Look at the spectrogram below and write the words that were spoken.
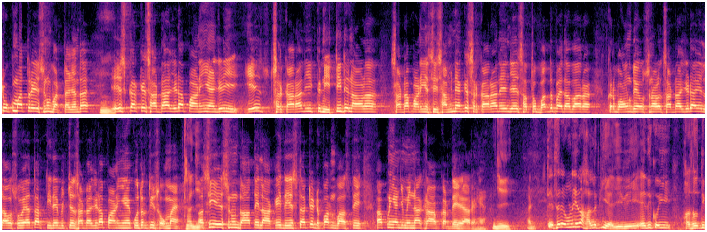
ਟੁਕ ਮਾਤਰੇ ਇਸ ਨੂੰ ਵਰਤਿਆ ਜਾਂਦਾ। ਇਸ ਕਰਕੇ ਸਾਡਾ ਜਿਹੜਾ ਪਾਣੀ ਹੈ ਜਿਹੜੀ ਇਹ ਸਰਕਾਰਾਂ ਦੀ ਇੱਕ ਨੀਤੀ ਦੇ ਨਾਲ ਸਾਡਾ ਪਾਣੀ ਅਸੀਂ ਸਮਝਦੇ ਹਾਂ ਕਿ ਸਰਕਾਰਾਂ ਨੇ ਜੇ ਸਭ ਤੋਂ ਵੱਧ ਪੈਦਾਵਾਰ ਕਰਵਾਉਣ ਦੇ ਉਸ ਨਾਲ ਸਾਡਾ ਜਿਹੜਾ ਇਹ ਲਾਸ ਹੋਇਆ ਧਰਤੀ ਦੇ ਵਿੱਚ ਸਾਡਾ ਜਿਹੜਾ ਪਾਣੀ ਹੈ ਕੁਦਰਤੀ ਸੋਮਾ। ਹੈ ਅਸੀਂ ਇਸ ਨੂੰ ਦਾਅ ਤੇ ਲਾ ਕੇ ਦੇਸ਼ ਦਾ ਢਿੱਡ ਭਰਨ ਵਾਸਤੇ ਆਪਣੀਆਂ ਜ਼ਮੀਨਾਂ ਖਰਾਬ ਕਰਦੇ ਜਾ ਰਹੇ ਹਾਂ ਜੀ ਤੇ ਫਿਰ ਹੁਣ ਇਹਦਾ ਹੱਲ ਕੀ ਹੈ ਜੀ ਵੀ ਇਹਦੀ ਕੋਈ ਫਸਲ ਦੀ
